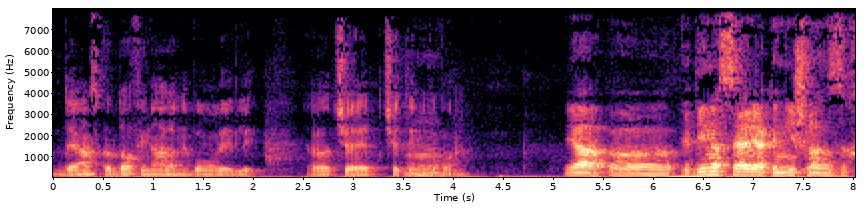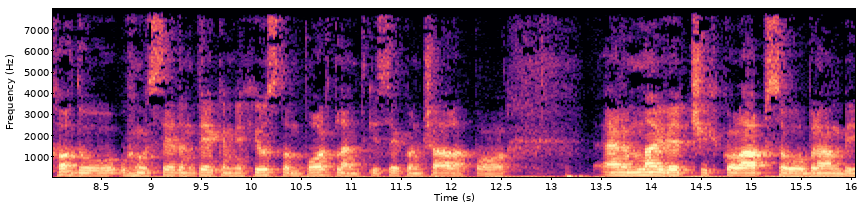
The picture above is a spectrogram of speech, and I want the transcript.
dejansko do finala ne bomo vedeli, uh, če, če temu mm. tako ne. Ja, uh, edina serija, ki ni šla na zahodu v, v sedem tekem, je Houston Portland, ki se je končala po enem največjih kolapsov v obrambi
